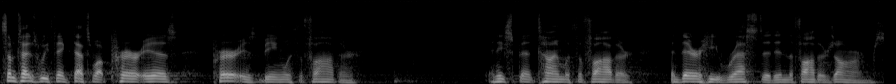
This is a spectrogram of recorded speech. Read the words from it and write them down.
Sometimes we think that's what prayer is. Prayer is being with the Father. And he spent time with the Father, and there he rested in the Father's arms.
